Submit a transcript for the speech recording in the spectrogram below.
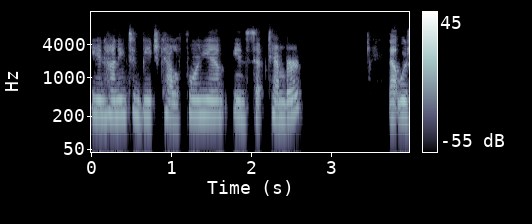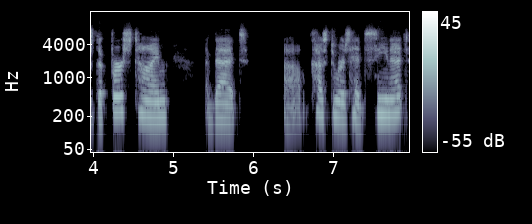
in Huntington Beach, California in September. That was the first time that uh, customers had seen it.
